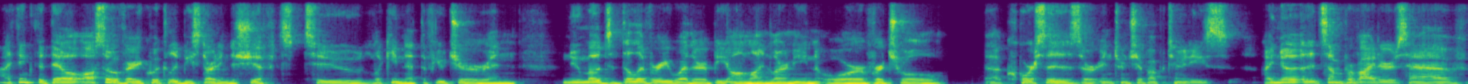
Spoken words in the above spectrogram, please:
I think that they'll also very quickly be starting to shift to looking at the future and new modes of delivery, whether it be online learning or virtual uh, courses or internship opportunities. I know that some providers have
